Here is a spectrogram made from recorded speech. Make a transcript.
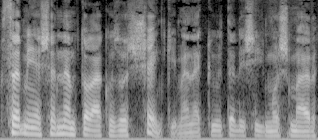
Személyesen nem találkozott senki menekültel, és így most már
